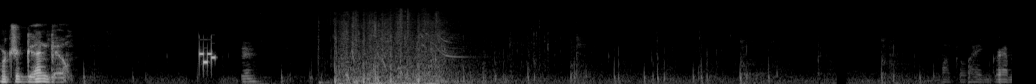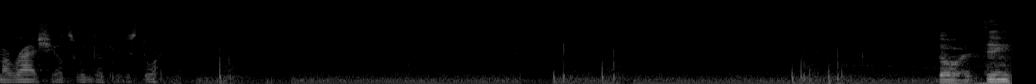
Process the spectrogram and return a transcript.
Where'd your gun go? Sure. I'll go ahead and grab my riot shield so we can go through this door. So I think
